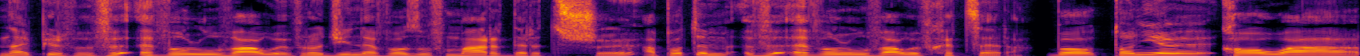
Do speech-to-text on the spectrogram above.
najpierw wyewoluowały w rodzinę wozów Marder 3, a potem wyewoluowały w Hecera, bo to nie koła,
